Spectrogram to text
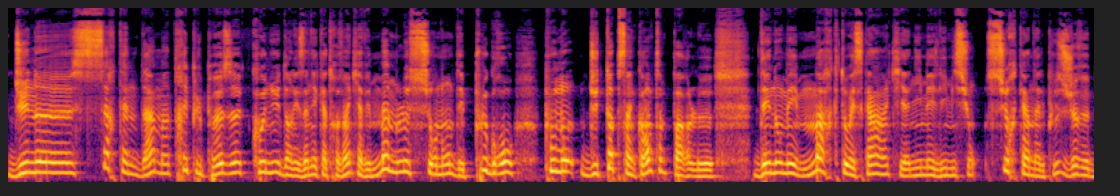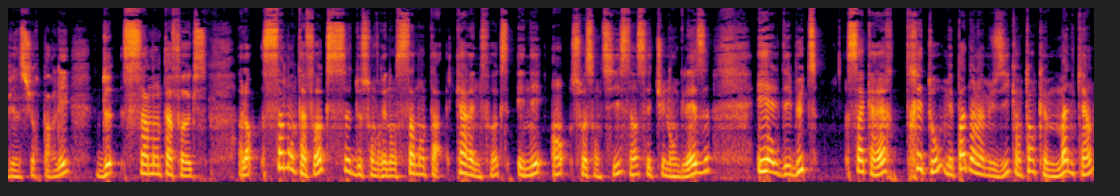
d'une certaine dame très pulpeuse connue dans les années 80 qui avait même le surnom des plus gros poumons du top 50 par le dénommé Marc Toesca hein, qui animait l'émission sur Canal+. Je veux bien sûr parler de Samantha Fox. Alors Samantha Fox, de son vrai nom Samantha Karen Fox, est née en 66, hein, c'est une anglaise, et elle débute sa carrière très tôt, mais pas dans la musique, en tant que mannequin.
